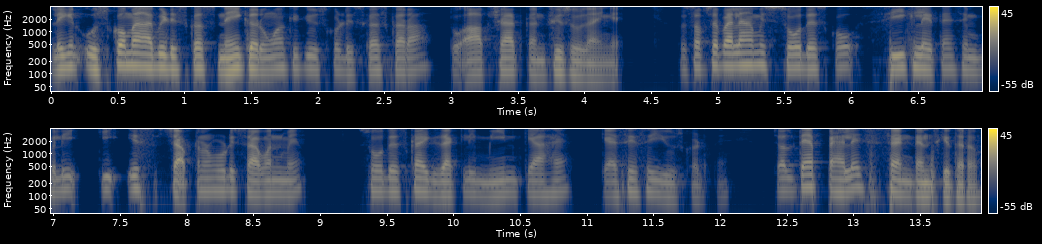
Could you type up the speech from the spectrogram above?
लेकिन उसको मैं अभी डिस्कस नहीं करूँगा क्योंकि उसको डिस्कस करा तो आप शायद कन्फ्यूज़ हो जाएँगे। तो सबसे पहले हम इस सो दिस को सीख लेते हैं सिंपली कि इस चैप्टर नंबर फोर्टी सेवन में सो दिस का एग्जैक्टली exactly मीन क्या है कैसे इसे यूज़ करते हैं। चलते हैं पहले सेंटेंस की तरफ़।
